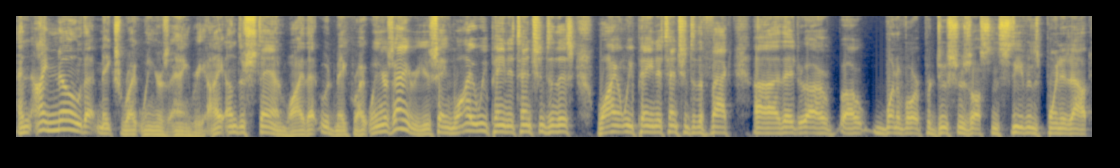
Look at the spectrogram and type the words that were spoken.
And I know that makes right wingers angry. I understand why that would make make right wingers angry. You're saying, why are we paying attention to this? Why aren't we paying attention to the fact uh, that our, uh, one of our producers, Austin Stevens, pointed out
